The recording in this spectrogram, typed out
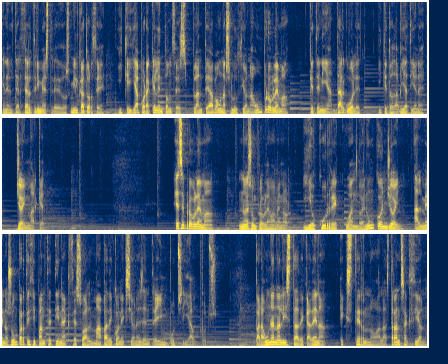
en el tercer trimestre de 2014 y que ya por aquel entonces planteaba una solución a un problema que tenía Dark Wallet y que todavía tiene Join Market. Ese problema no es un problema menor y ocurre cuando en un conjoin al menos un participante tiene acceso al mapa de conexiones entre inputs y outputs. Para un analista de cadena externo a la transacción,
